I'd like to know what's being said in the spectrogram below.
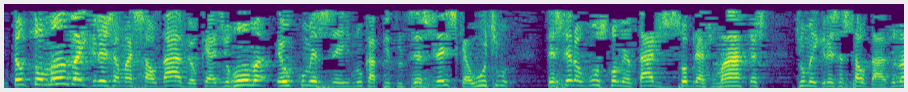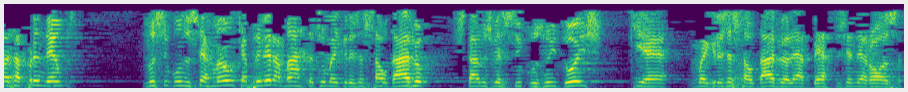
Então, tomando a igreja mais saudável, que é a de Roma, eu comecei no capítulo 16, que é o último, tecer alguns comentários sobre as marcas de uma igreja saudável. Nós aprendemos no segundo sermão que a primeira marca de uma igreja saudável está nos versículos 1 e 2, que é uma igreja saudável, ela é aberta e generosa.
